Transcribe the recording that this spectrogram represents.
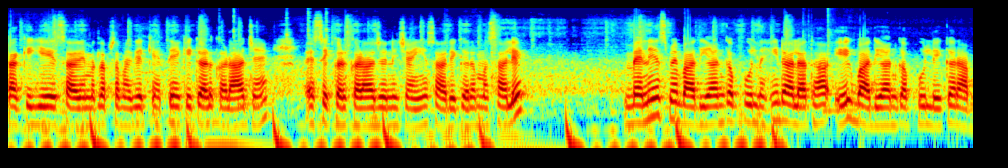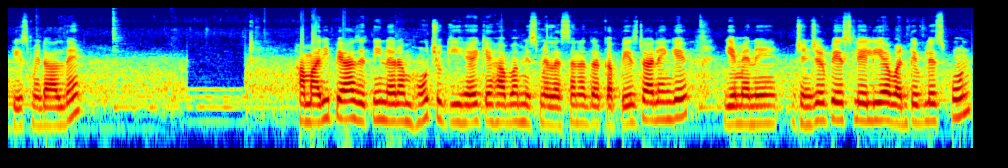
ताकि ये सारे मतलब समझ लिए कहते हैं कि गड़गड़ा जाएँ ऐसे कड़कड़ा जाने चाहिए सारे गरम मसाले। मैंने इसमें बादियान का फूल नहीं डाला था। एक बादियान का फूल लेकर आप भी इसमें डाल दें। हमारी प्याज इतनी नरम हो चुकी है कि अब हम इसमें लहसुन अदरक का पेस्ट डालेंगे। ये मैंने जिंजर पेस्ट ले लिया वन टेबल स्पून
